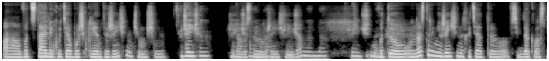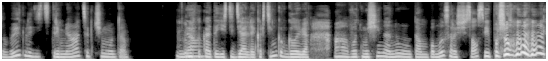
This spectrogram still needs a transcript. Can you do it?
а, вот стайлинг у тебя больше клиенты женщины, чем мужчины? Женщина. Да, в основном да. женщины, да? Женщина, да? Женщина. Вот э, у нас в стране женщины хотят э, всегда классно выглядеть, стремятся к чему-то. У них Да. какая-то есть идеальная картинка в голове. А вот мужчина, ну, там помылся, расчесался и пошел.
